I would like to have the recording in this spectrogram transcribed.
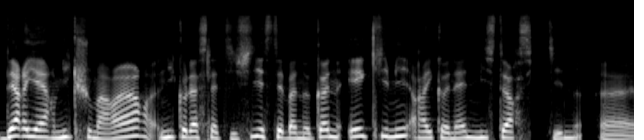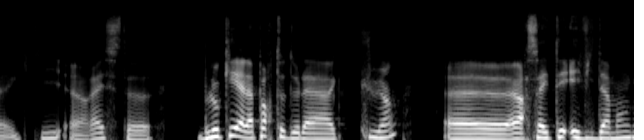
derrière Mick Schumacher, Nicolas Latifi, Esteban Ocon et Kimi Raikkonen, Mister Sitin, euh, qui reste euh, bloqué à la porte de la Q1. Euh, alors ça a été évidemment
